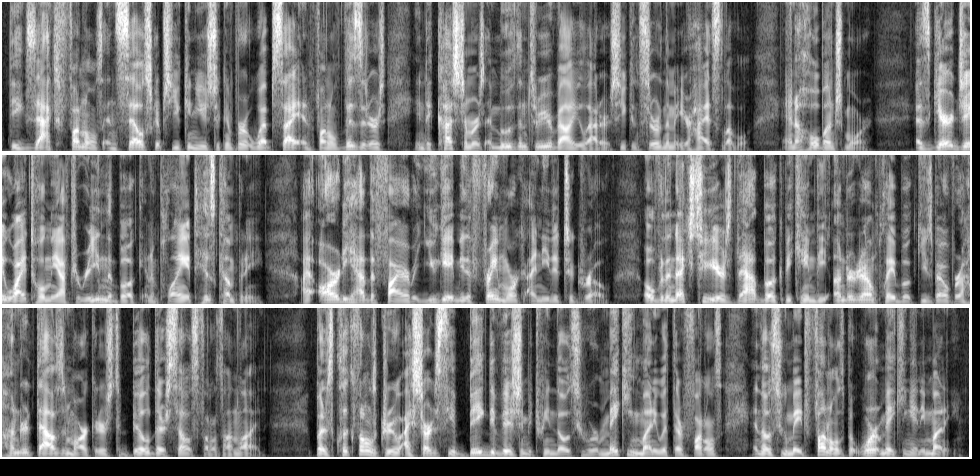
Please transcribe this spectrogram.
The exact funnels and sales scripts you can use to convert website and funnel visitors into customers and move them through your value ladder so you can serve them at your highest level, and a whole bunch more. As Garrett J. White told me after reading the book and applying it to his company, I already had the fire, but you gave me the framework I needed to grow. Over the next two years, that book became the underground playbook used by over 100,000 marketers to build their sales funnels online. But as ClickFunnels grew, I started to see a big division between those who were making money with their funnels and those who made funnels but weren't making any money.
